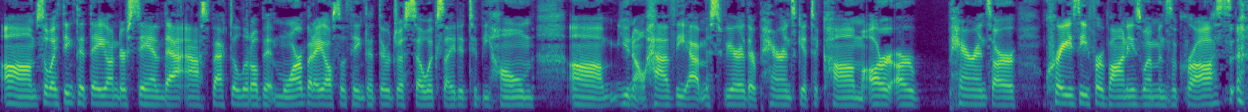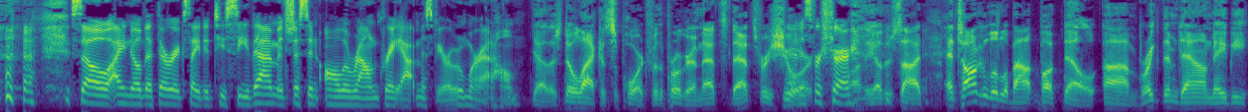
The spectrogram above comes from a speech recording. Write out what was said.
Um, so I think that they understand that aspect a little bit more, but I also think that they're just so excited to be home, um, you know, have the atmosphere. Their parents get to come. Our, our, parents are crazy for Bonnie's women's lacrosse. so I know that they're excited to see them. It's just an all around great atmosphere when we're at home. Yeah, there's no lack of support for the program. That's that's for sure. is for sure. On the other side, and talk a little about Bucknell. Um, break them down, maybe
